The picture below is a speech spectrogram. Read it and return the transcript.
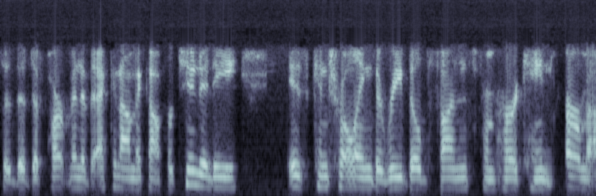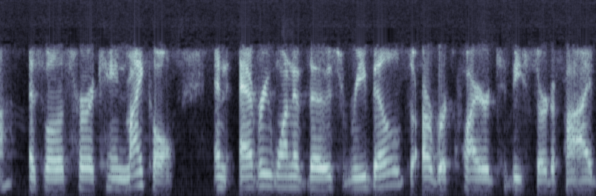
So the Department of Economic Opportunity is controlling the rebuild funds from Hurricane Irma as well as Hurricane Michael. And every one of those rebuilds are required to be certified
